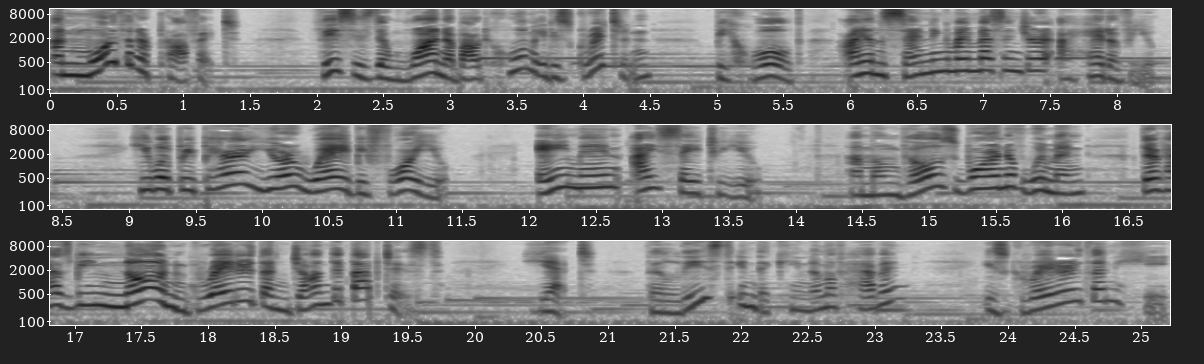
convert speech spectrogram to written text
and more than a prophet. This is the one about whom it is written Behold, I am sending my messenger ahead of you. He will prepare your way before you. Amen, I say to you. Among those born of women, there has been none greater than John the Baptist. Yet, the least in the kingdom of heaven is greater than he.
